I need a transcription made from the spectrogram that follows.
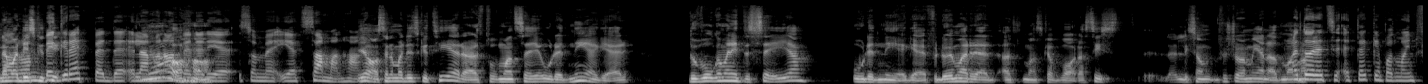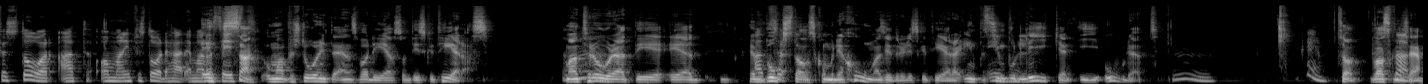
När talar man om begreppet det, eller man Ja. använder det som i ett sammanhang? Ja, så när man diskuterar får man säga ordet neger, då vågar man inte säga ordet neger för då är man rädd att man ska vara rasist. Liksom, förstår du vad jag menar? Att man, då är det ett, ett tecken på att man inte förstår att om man inte förstår det här är man rasist. Exakt, och man förstår inte ens vad det är som diskuteras. Man tror att det är en Alltså- bokstavskombination man sitter och diskuterar, inte symboliken i ordet. Okej. Så, vad ska du säga?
